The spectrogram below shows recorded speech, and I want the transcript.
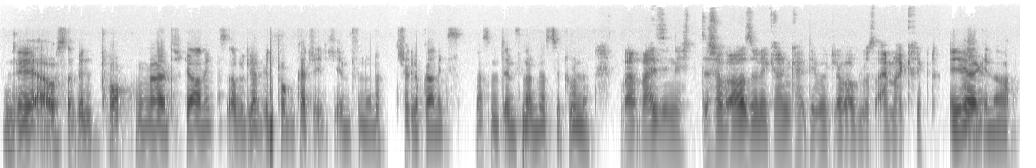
Nee, außer Windpocken hatte ich gar nichts. Aber ich glaube, Windpocken kannst du eh nicht impfen, oder? Ich glaube gar nichts, was mit Impfen irgendwas zu tun hat. We- Weiß ich nicht. Das ist aber auch so eine Krankheit, die man, glaube ich, auch bloß einmal kriegt. Ja, genau.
